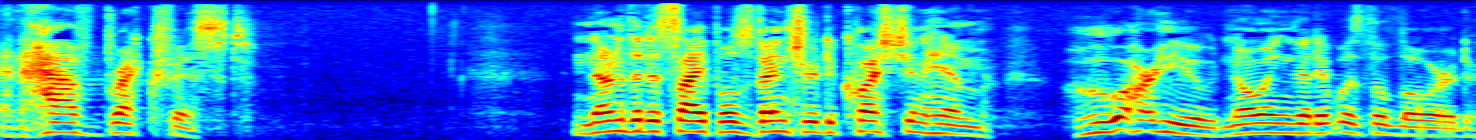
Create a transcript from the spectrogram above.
and have breakfast. None of the disciples ventured to question him, Who are you? knowing that it was the Lord.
